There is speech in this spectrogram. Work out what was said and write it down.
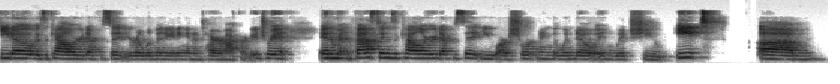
Keto is a calorie deficit. You're eliminating an entire macronutrient. Intermittent fasting is a calorie deficit. You are shortening the window in which you eat. Um,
